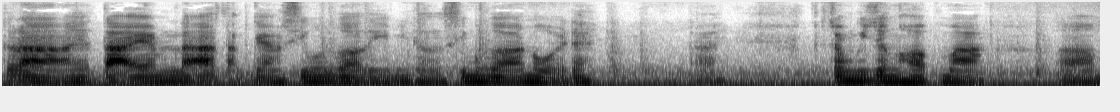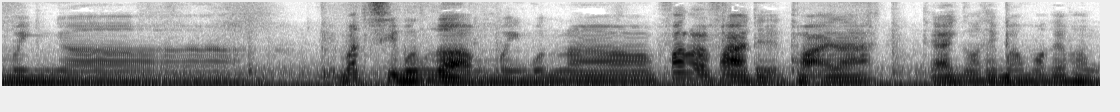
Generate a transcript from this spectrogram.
Tức là hiện tại em đã tặng kèm sim 4G thì bình thường sim 4G nó nổi đây. Đấy. trong cái trường hợp mà à, mình à, bị mất sim 4G mà mình muốn à, phát wifi từ điện thoại ra thì anh có thể bấm vào cái phần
